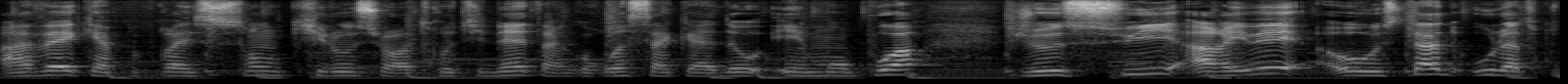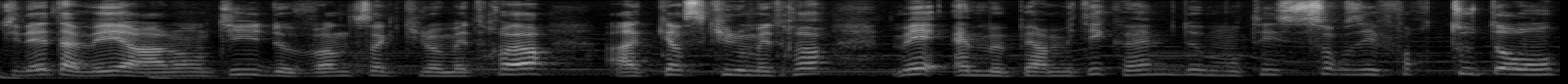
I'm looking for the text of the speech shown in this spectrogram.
avec à peu près 100 kg sur la trottinette, un gros sac à dos et mon poids, je suis arrivé au stade où la trottinette avait ralenti de 25 km h à 15 km h mais elle me permettait quand même de monter sans effort tout en haut.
